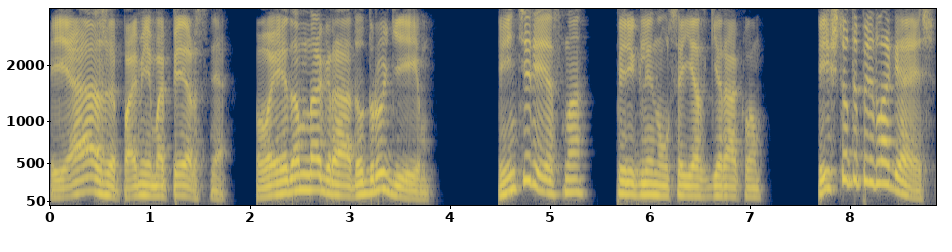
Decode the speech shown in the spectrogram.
Я же, помимо перстня, выдам награду другим. Интересно, переглянулся я с Гераклом. И что ты предлагаешь?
